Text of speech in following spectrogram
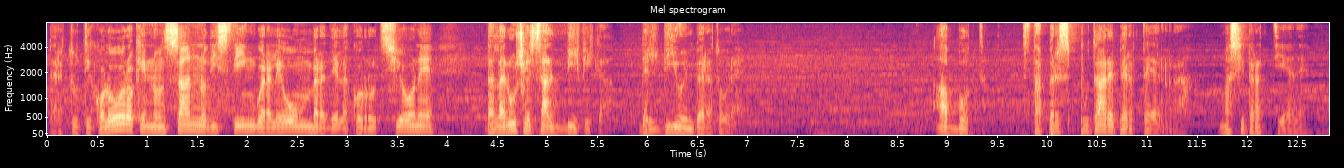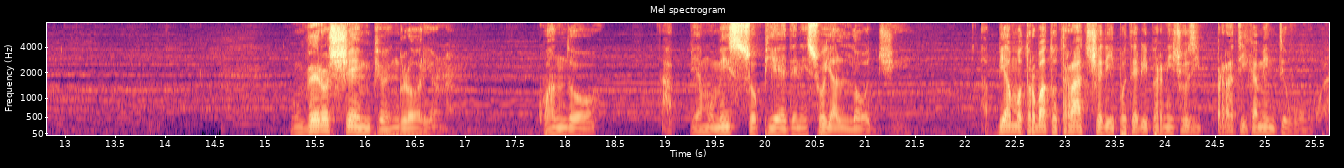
per tutti coloro che non sanno distinguere le ombre della corruzione dalla luce salvifica del Dio imperatore. Abbott sta per sputare per terra, ma si trattiene. Un vero scempio in Glorion. Quando abbiamo messo piede nei suoi alloggi abbiamo trovato tracce dei poteri perniciosi praticamente ovunque.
